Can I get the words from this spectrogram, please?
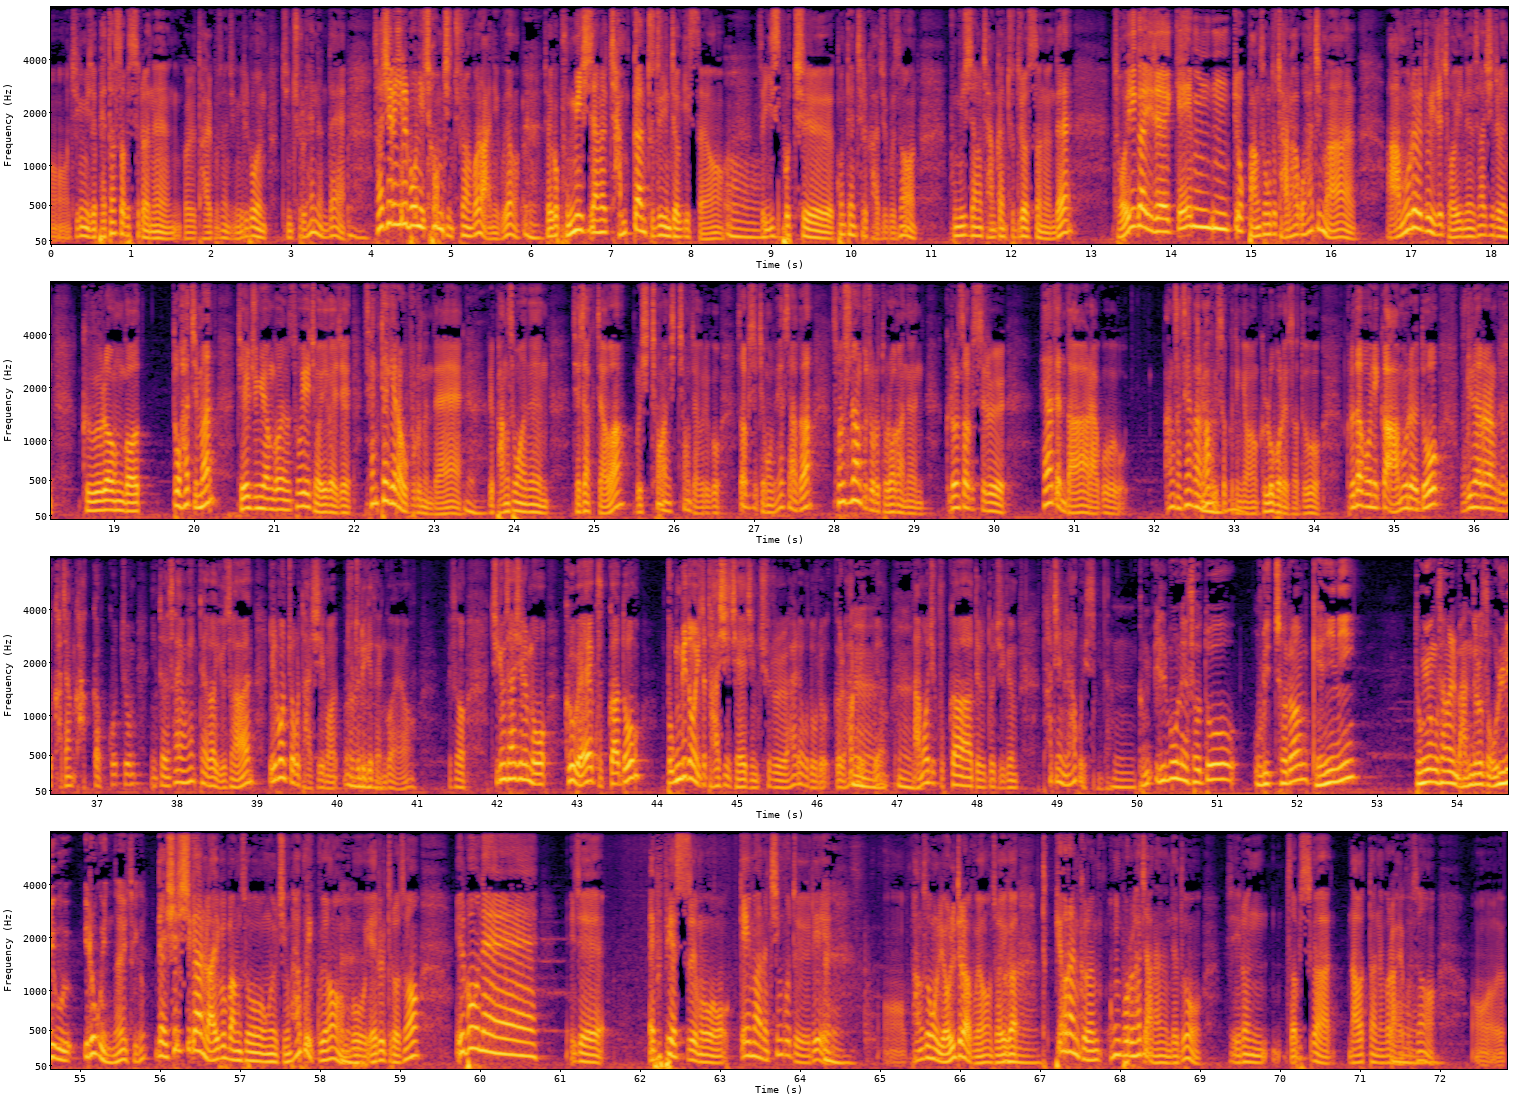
어, 지금 이제 베타 서비스라는 걸 달고선 지금 일본 진출을 했는데 사실은 일본이 처음 진출한 건 아니고요. 예. 저희가 북미 시장을 잠깐 두드린 적이 있어요. 어. 그래서 e스포츠 콘텐츠를 가지고선 북미 시장을 잠깐 두드렸었는데 저희가 이제 게임 쪽 방송도 잘 하고 하지만 아무래도 이제 저희는 사실은 그런 것도 하지만 제일 중요한 건 소위 저희가 이제 생태계라고 부르는데 네. 방송하는 제작자와 그리고 시청하는 시청자 그리고 서비스 제공 회사가 선순환 구조로 돌아가는 그런 서비스를 해야 된다라고 항상 생각을 하고 있었거든요. 글로벌에서도. 그러다 보니까 아무래도 우리나라랑 그래도 가장 가깝고 좀 인터넷 사용 행태가 유사한 일본 쪽을 다시 뭐 두드리게 된 거예요. 그래서 지금 사실 뭐 그 외의 국가도 북미도 이제 다시 재진출을 하려고 노력을 하고 네, 있고요. 네. 나머지 국가들도 지금 타진을 하고 있습니다. 음, 그럼 일본에서도 우리처럼 개인이 동영상을 만들어서 올리고 이러고 있나요 지금? 네, 실시간 라이브 방송을 지금 하고 있고요. 네. 뭐 예를 들어서 일본에 이제 FPS 뭐 게임하는 친구들이 네. 어, 방송을 열더라고요. 저희가 네. 특별한 그런 홍보를 하지 않았는데도 이런 서비스가 나왔다는 걸 알고서 어,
